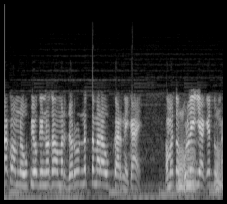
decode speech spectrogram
નાખો અમને ઉપયોગી ન થાય અમારે જરૂર નથી તમારા ઉપકારની કાંઈ. અમે તો ભૂલી ગયા કેતું ને.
